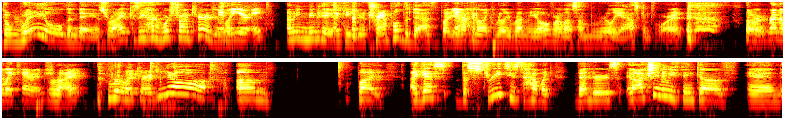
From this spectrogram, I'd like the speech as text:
the way olden days, right? Because they had horse-drawn carriages. In like the year eight. I mean, maybe they like, get trampled to death, but you're not gonna like really run me over unless I'm really asking for it. Or runaway carriage. right runaway carriage yeah um but i guess the streets used to have like vendors it actually made me think of and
